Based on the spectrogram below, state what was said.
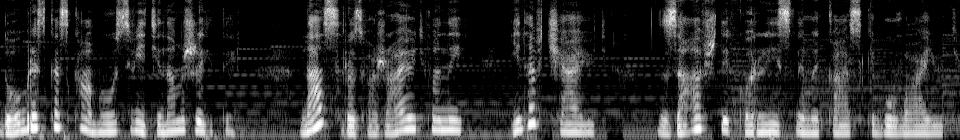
Добре з казками у світі нам жити. Нас розважають вони і навчають. Завжди корисними казки бувають.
